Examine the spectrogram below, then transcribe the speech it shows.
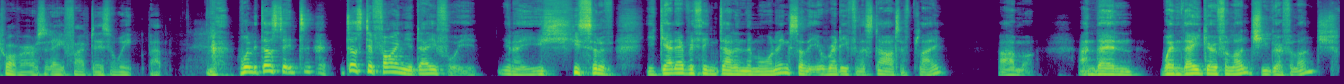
12 hours a day, five days a week. But Well, it does. It, it does define your day for you. You know, you, you sort of you get everything done in the morning so that you're ready for the start of play, um, and then when they go for lunch, you go for lunch.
